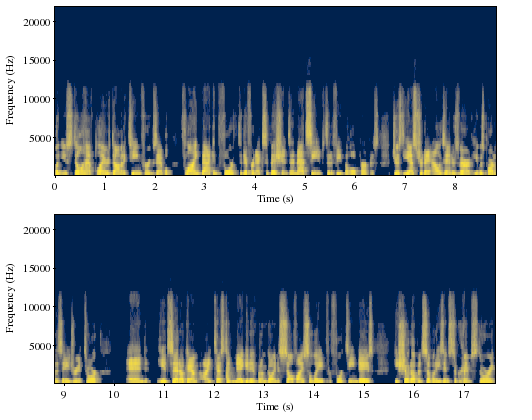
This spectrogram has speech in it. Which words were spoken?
but you still have players dominic Thiem, for example flying back and forth to different exhibitions and that seems to defeat the whole purpose. Just yesterday alexander zverev he was part of this adria tour and he had said okay I'm, i tested negative but i'm going to self-isolate for 14 days. He showed up in somebody's instagram story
